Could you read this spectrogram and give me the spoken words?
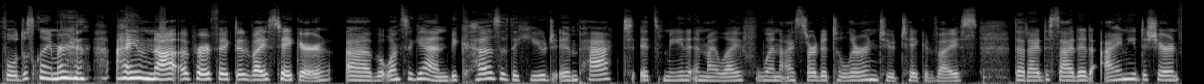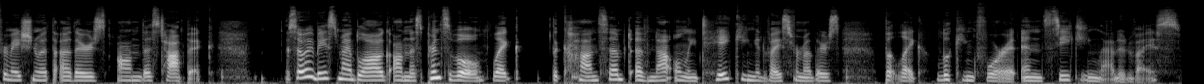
full disclaimer, I am not a perfect advice taker. Uh, but once again, because of the huge impact it's made in my life when I started to learn to take advice, that I decided I need to share information with others on this topic. So I based my blog on this principle like, the concept of not only taking advice from others, but like looking for it and seeking that advice.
